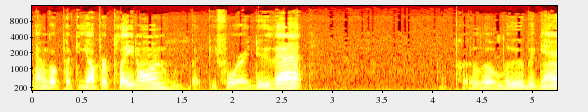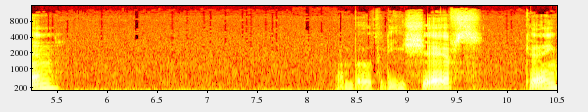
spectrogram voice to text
Now I'm going to put the upper plate on, but before I do that, I'll put a little lube again on both of these shafts. Okay,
